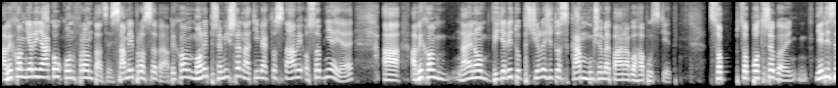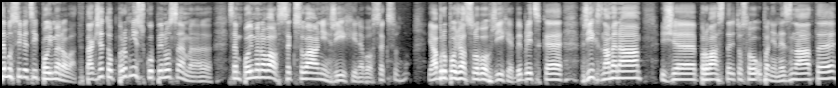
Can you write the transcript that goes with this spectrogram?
abychom měli nějakou konfrontaci sami pro sebe, abychom mohli přemýšlet nad tím, jak to s námi osobně je a abychom najednou viděli tu příležitost, kam můžeme Pána Boha pustit co, co potřebuje. Někdy se musí věci pojmenovat. Takže to první skupinu jsem, eh, jsem pojmenoval sexuální hříchy, nebo sexu... já budu používat slovo hřích, je biblické. Hřích znamená, že pro vás tedy to slovo úplně neznáte,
